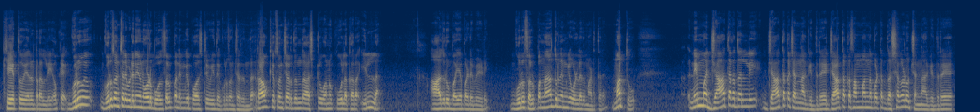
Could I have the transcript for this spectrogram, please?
ಕೇತು ಎರಡರಲ್ಲಿ. ಓಕೆ ಗುರು ಗುರು ಸಂಚಾರ ಬಿಡಿ ನೀವು ನೋಡ್ಬೋದು. ಸ್ವಲ್ಪ ನಿಮಗೆ ಪಾಸಿಟಿವ್ ಇದೆ ಗುರು ಸಂಚಾರದಿಂದ. ರಾಹು ಕೇತು ಸಂಚಾರದಿಂದ ಅಷ್ಟು ಅನುಕೂಲಕರ ಇಲ್ಲ. ಆದರೂ ಭಯ ಪಡಬೇಡಿ. ಗುರು ಸ್ವಲ್ಪನಾದರೂ ನಿಮಗೆ ಒಳ್ಳೇದು ಮಾಡ್ತಾರೆ. ಮತ್ತು ನಿಮ್ಮ ಜಾತಕದಲ್ಲಿ ಜಾತಕ ಚೆನ್ನಾಗಿದ್ದರೆ ಜಾತಕ ಸಂಬಂಧಪಟ್ಟ ದಶಗಳು ಚೆನ್ನಾಗಿದ್ದರೆ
